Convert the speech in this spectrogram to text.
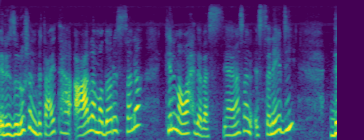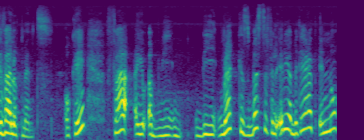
ال resolution بتاعتها على مدار السنة كلمة واحدة بس. يعني مثلا السنة دي development okay؟ فيبقى بي بي- مركز بس في ال area بتاعت إنه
